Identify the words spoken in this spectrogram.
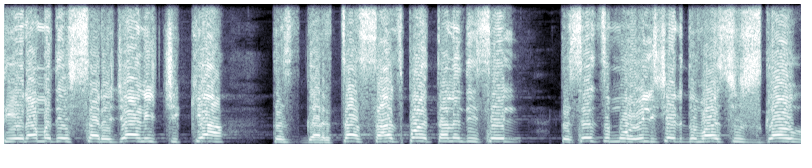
तेरा मध्ये सरजा आणि चिक्क्या तस घरचा साज पळताना दिसेल. तसेच मोहिल शेठ धुमाळ सुसगाव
